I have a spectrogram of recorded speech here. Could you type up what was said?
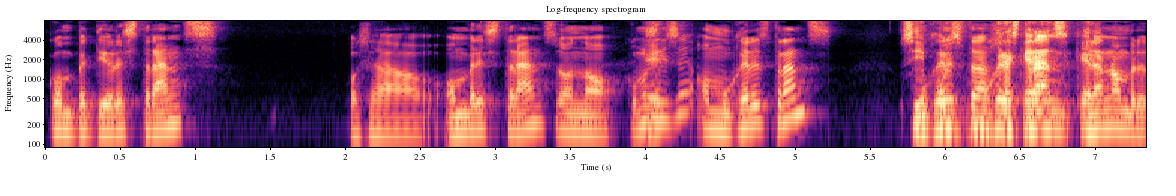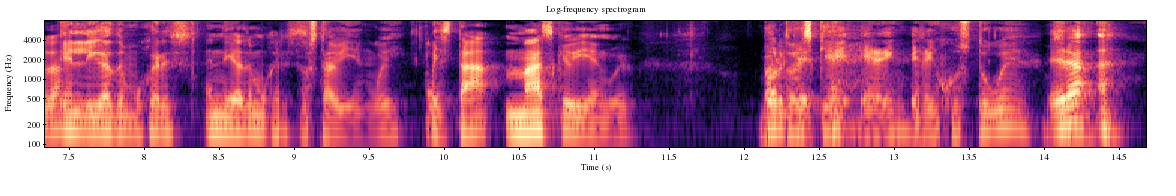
competidores trans. O sea, hombres trans o no. ¿Cómo se Eh, dice? ¿O mujeres trans? Sí, mujeres pues, trans, mujeres que, eran, trans que eran hombres, ¿verdad? en ligas de mujeres. En días de mujeres. No está bien, güey. Está más que bien, güey. Vato, Porque- es que era, era injusto, güey. O Era. sea,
